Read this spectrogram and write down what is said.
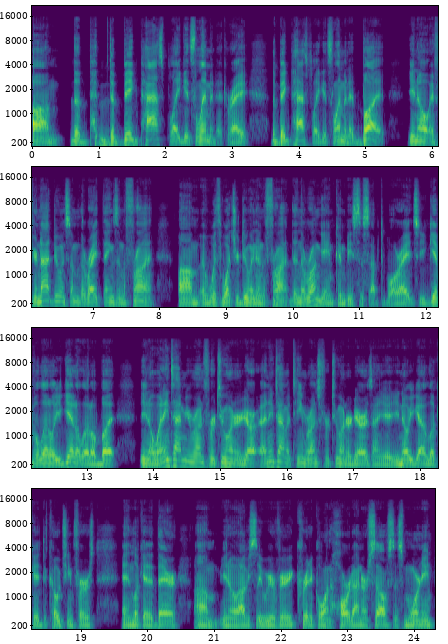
um, the the big pass play gets limited, right? The big pass play gets limited, but you know if you're not doing some of the right things in the front, um, with what you're doing in the front, then the run game can be susceptible, right? So you give a little, you get a little, but you know, anytime you run for 200 yards, anytime a team runs for 200 yards on you, you know, you got to look at the coaching first and look at it there. Um, you know, obviously we were very critical and hard on ourselves this morning.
